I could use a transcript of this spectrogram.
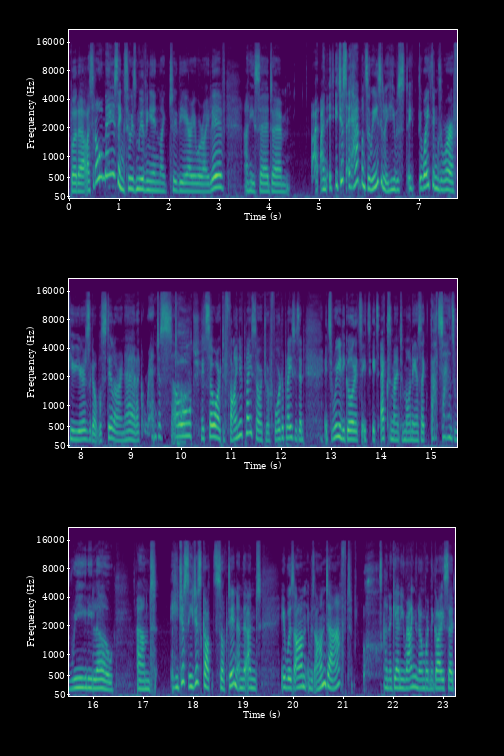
But uh, I said, "Oh, amazing!" So he's moving in like to the area where I live, and he said. Um, and it, it just it happened so easily. He was the way things were a few years ago, well, still are now. Like rent is so Oh, it's so hard to find a place, so hard to afford a place. He said it's really good. It's it's it's X amount of money. I was like, that sounds really low, and he just he just got sucked in, and and it was on it was on Daft, and again he rang the number, and the guy said,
